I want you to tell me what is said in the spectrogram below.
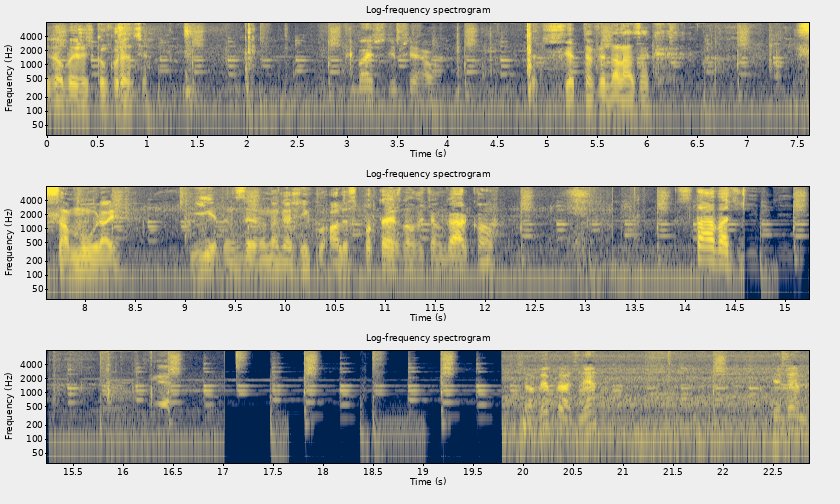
Idę obejrzeć konkurencję. Chyba jeszcze nie przyjechała. Świetny wynalazek. Samuraj 1.0 na gaźniku, ale z potężną wyciągarką. Stawać Trzeba wybrać, nie? Bierzemy.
